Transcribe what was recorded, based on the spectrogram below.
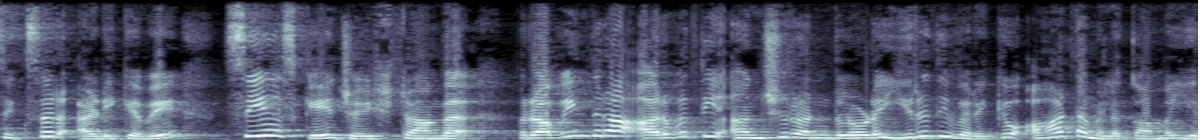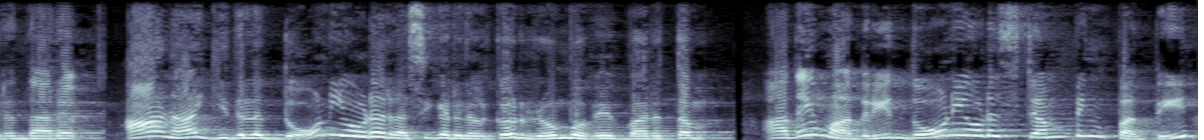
சிக்ஸர் அடிக்கவே சிஎஸ்கே ஜெயிச்சிட்டாங்க. ரவீந்திரா அறுபத்தி அஞ்சு ரன்களோட இறுதி வரைக்கும் ஆட்டம் இழக்காம இருந்தாரு. ஆனா இதுல தோனியோட ரசிகர்களுக்கு ரொம்பவே வருத்தம். அதே மாதிரி தோனியோட ஸ்டம்பிங் பத்தி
